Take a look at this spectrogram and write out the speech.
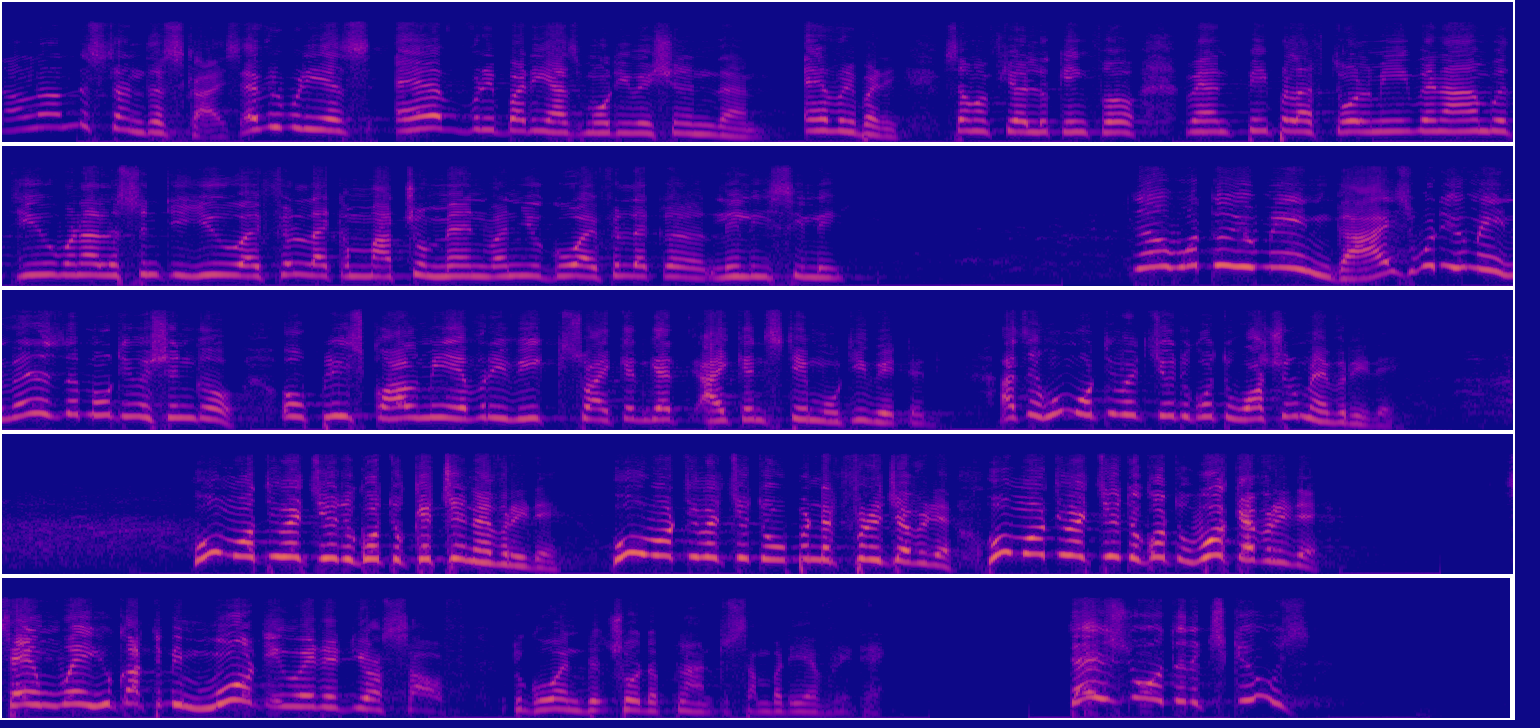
Now understand this, guys. Everybody has everybody has motivation in them. Everybody. Some of you are looking for when people have told me, when I'm with you, when I listen to you, I feel like a macho man. When you go, I feel like a lily silly. So what do you mean, guys? What do you mean? Where does the motivation go? Oh, please call me every week so I can get I can stay motivated. I say, who motivates you to go to washroom every day? Who motivates you to go to kitchen every day? Who motivates you to open that fridge every day? Who motivates you to go to work every day? Same way, you got to be motivated yourself to go and show the plan to somebody every day. There is no other excuse.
